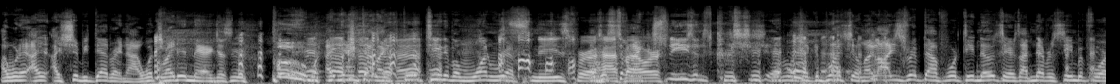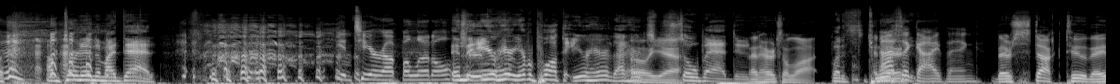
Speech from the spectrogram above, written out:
I would. I, I should be dead right now. I went right in there and just boom. I yanked out like 14 of them one rip. Sneeze for a I just half started hour. like, sneezing. Everyone's like, bless you. I'm like, oh, I just ripped out 14 nose hairs I've never seen before. I'm turning into my dad. you tear up a little. And the ear hair. You ever pull out the ear hair? That hurts Oh, yeah. so bad, dude. That hurts a lot. but it's That's a guy thing. They're stuck too. They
